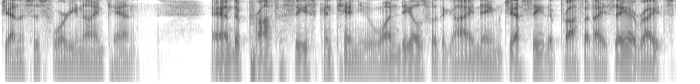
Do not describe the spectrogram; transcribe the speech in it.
Genesis 49:10. And the prophecies continue. One deals with a guy named Jesse. The prophet Isaiah writes,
